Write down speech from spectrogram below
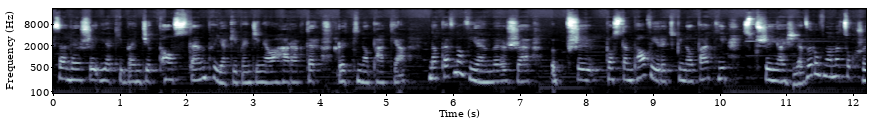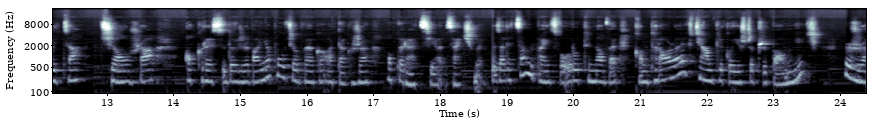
zależy, jaki będzie postęp, jaki będzie miała charakter retinopatia. Na pewno wiemy, że przy postępowej retinopatii sprzyja źle wyrównana cukrzyca, ciąża, okres dojrzewania płciowego, a także operacja zaćmy. Zalecamy Państwu rutynowe kontrole. Chciałam tylko jeszcze przypomnieć, że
